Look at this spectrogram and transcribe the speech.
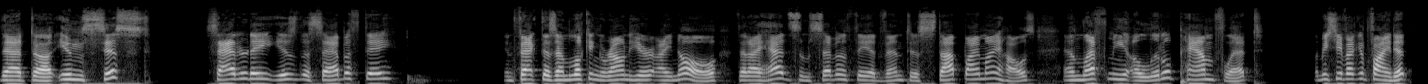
that uh, insist Saturday is the Sabbath day. In fact, as I'm looking around here, I know that I had some Seventh day Adventists stop by my house and left me a little pamphlet. Let me see if I can find it.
